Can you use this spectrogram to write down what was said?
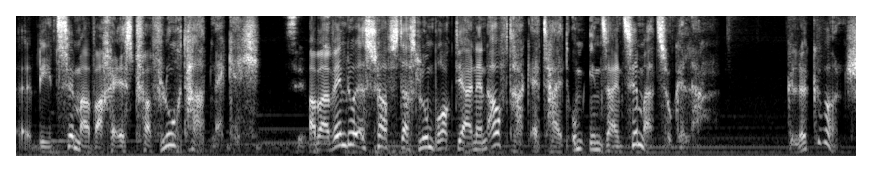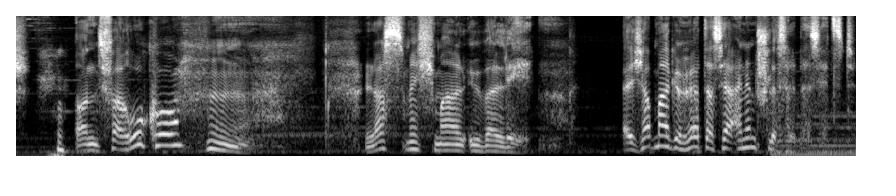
Äh, Die Zimmerwache ist verflucht hartnäckig. Aber wenn du es schaffst, dass Lumbrock dir einen Auftrag erteilt, um in sein Zimmer zu gelangen. Glückwunsch. Und Faruko? Hm. Lass mich mal überlegen. Ich habe mal gehört, dass er einen Schlüssel besitzt.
